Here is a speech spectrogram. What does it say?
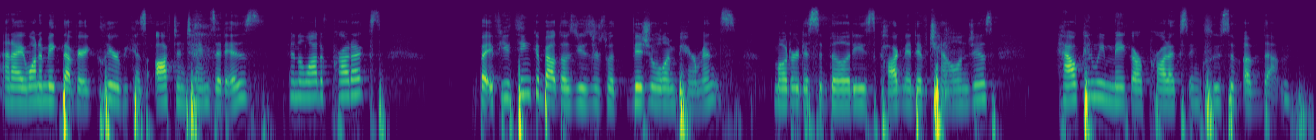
And I want to make that very clear because oftentimes it is in a lot of products. But if you think about those users with visual impairments, motor disabilities, cognitive challenges, how can we make our products inclusive of them?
